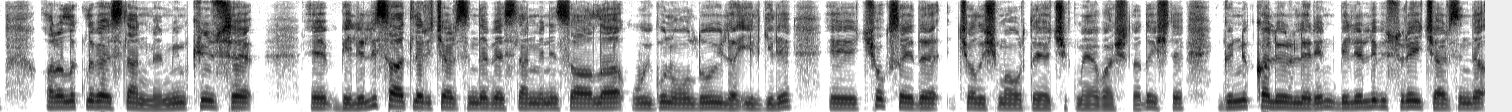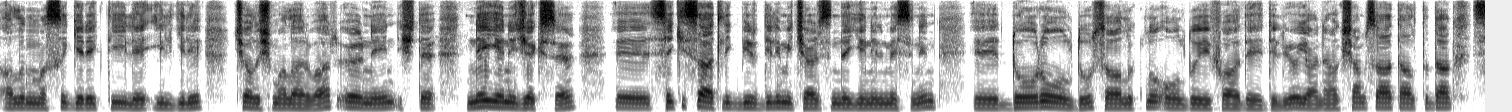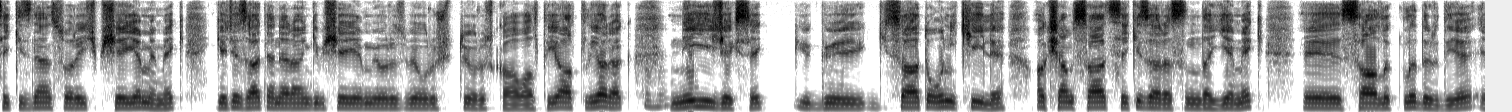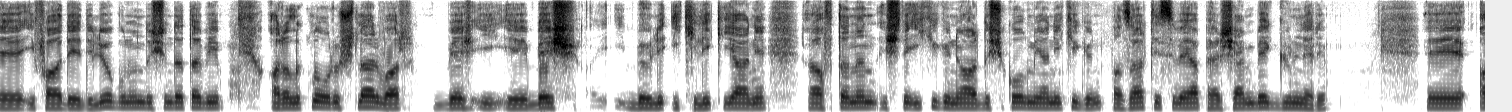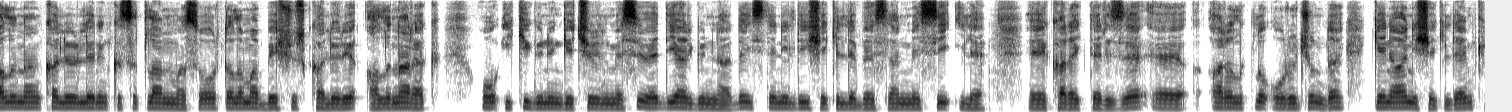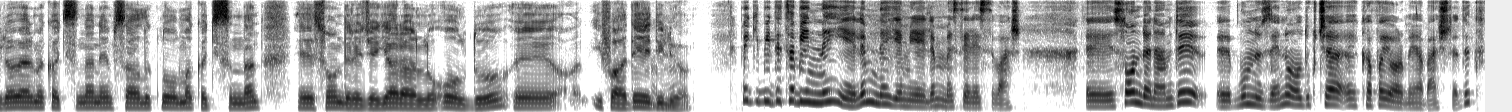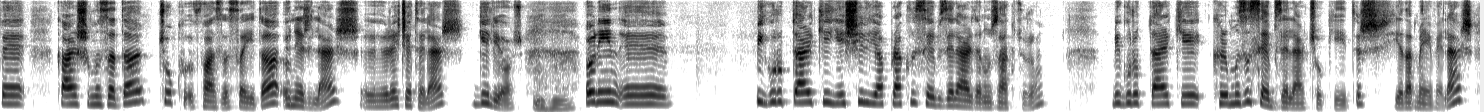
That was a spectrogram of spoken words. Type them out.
Aralıklı beslenme mümkünse e, belirli saatler içerisinde beslenmenin sağlığa uygun olduğuyla ilgili e, çok sayıda çalışma ortaya çıkmaya başladı. İşte günlük kalorilerin belirli bir süre içerisinde alınması gerektiğiyle ilgili çalışmalar var. Örneğin işte ne yenecekse 8 saatlik bir dilim içerisinde yenilmesinin e, doğru olduğu, sağlıklı olduğu ifade ediliyor. Yani akşam saat 6'dan 8'den sonra hiçbir şey yememek, gece zaten herhangi bir şey yemiyoruz ve oruç tutuyoruz. Kahvaltıyı atlayarak hı hı. ne yiyeceksek saat 12 ile akşam saat 8 arasında yemek e, sağlıklıdır diye e, ifade ediliyor. Bunun dışında tabii aralıklı oruçlar var. 5 5 e, bölü ikilik yani haftanın işte iki günü ardışık olmayan iki gün pazartesi veya perşembe günleri e, alınan kalorilerin kısıtlanması, ortalama 500 kalori alınarak o iki günün geçirilmesi ve diğer günlerde istenildiği şekilde beslenmesi ile e, karakterize e, aralıklı orucun da gene aynı şekilde hem kilo vermek açısından hem sağlıklı olmak açısından e, son derece yararlı olduğu e, ifade ediliyor. Peki bir de tabii ne yiyelim ne yemeyelim meselesi var. E, son dönemde e, bunun üzerine oldukça e, kafa yormaya başladık ve karşımıza da çok fazla sayıda öneriler, e, reçeteler geliyor. Hı hı. Örneğin e, bir grup der ki yeşil yapraklı sebzelerden uzak durun. Bir grup der ki kırmızı sebzeler çok iyidir ya da meyveler.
